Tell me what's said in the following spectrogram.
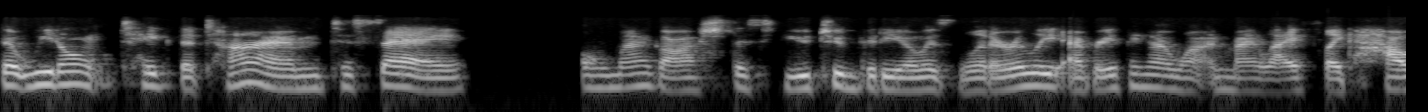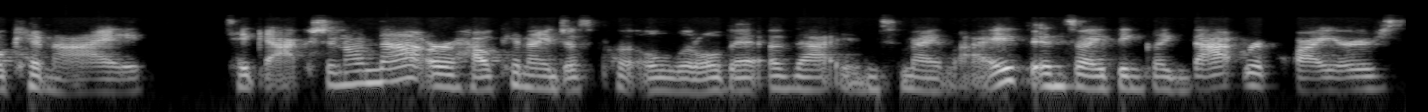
that we don't take the time to say, oh my gosh, this YouTube video is literally everything I want in my life. Like, how can I take action on that? Or how can I just put a little bit of that into my life? And so I think like that requires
